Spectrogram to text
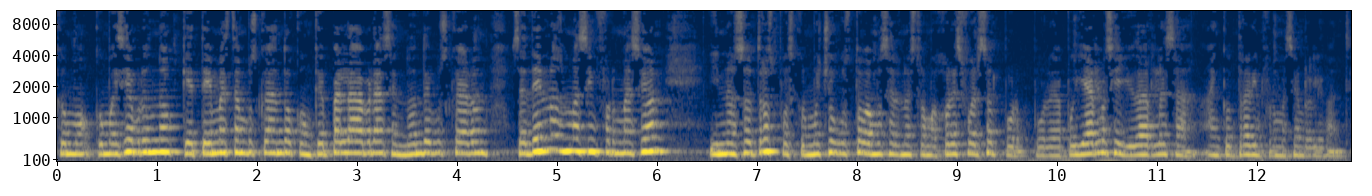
como, como decía Bruno, qué tema están buscando, con qué palabras, en dónde buscaron, o sea, denos más información y nosotros, pues con mucho gusto, vamos a hacer nuestro mejor esfuerzo por, por apoyarlos y ayudarles a, a encontrar información relevante.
